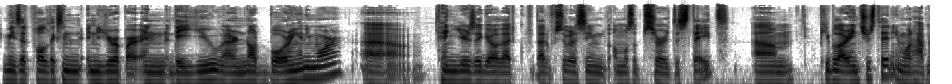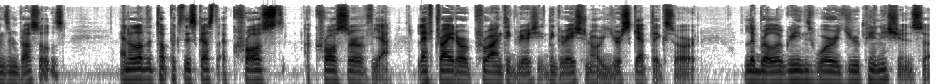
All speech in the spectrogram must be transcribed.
It means that politics in, in Europe are, and the EU are not boring anymore. Uh, Ten years ago, that that would have seemed almost absurd to state. Um, people are interested in what happens in Brussels and a lot of the topics discussed across across sort of yeah left right or pro integration integration or Eurosceptics or liberal or Greens were European issues. So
